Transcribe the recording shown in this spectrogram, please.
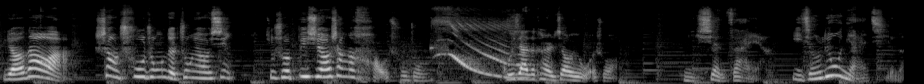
聊到啊上初中的重要性，就说必须要上个好初中。回家就开始教育我说：“你现在呀已经六年级了，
